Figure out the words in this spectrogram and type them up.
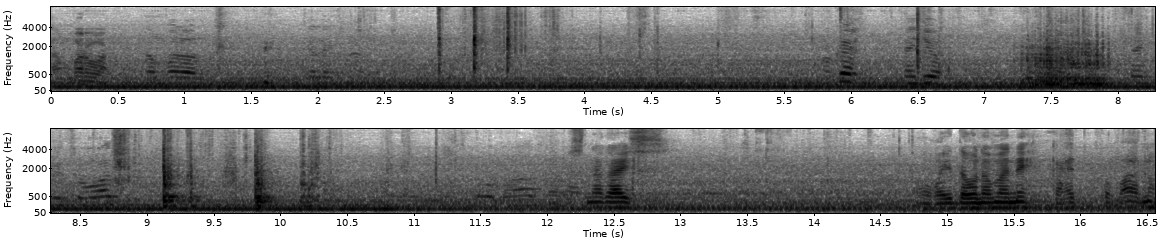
Number one. Number one. Okay, thank you. Thank you so much. Tapos na guys. Okay daw naman eh, kahit pa paano.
